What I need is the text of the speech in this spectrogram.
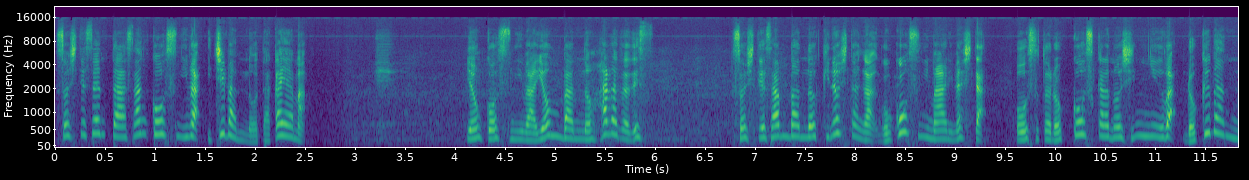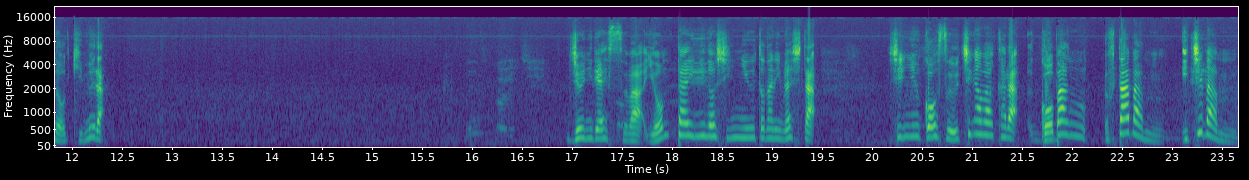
そしてセンター3コースには1番の高山。4コースには4番の原田です。そして3番の木下が5コースに回りました。大外6コースからの進入は6番の木村。12レースは4対2の進入となりました。進入コース内側から5番、2番、1番、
